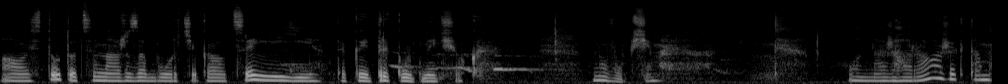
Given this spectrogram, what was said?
А ось тут оце наш заборчик, а оце її такий трикутничок. Ну, в общем, он наш гаражик там.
